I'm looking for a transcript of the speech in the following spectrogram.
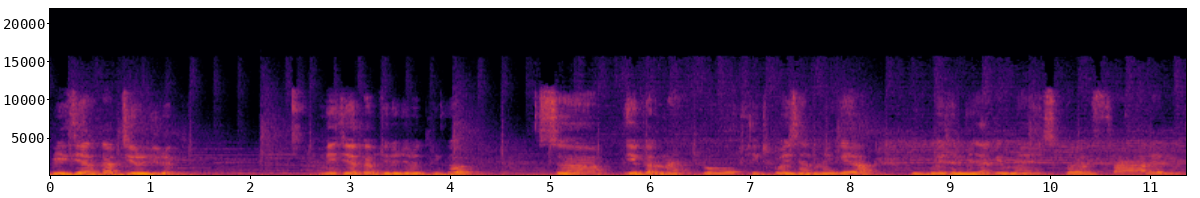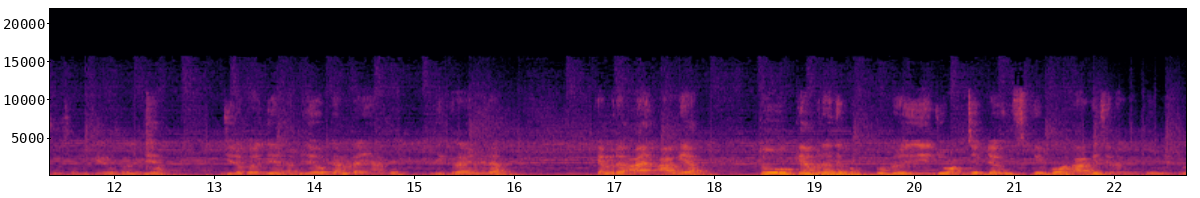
bezier curve zero zero three bezier curve zero zero three को ये करना है। तो फिक्स पोजिशन में गया। पोजिशन में जाके मैं इसका सारे लोकेशन ज़ीरो कर दिया ज़ीरो कर दिया। अभी देखो कैमरा यहाँ पे दिख रहा है मेरा। कैमरा आ, आ गया। तो कैमरा देखो ये जो ऑब्जेक्ट है उसके बहुत आगे चला गया। तो मेरे को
